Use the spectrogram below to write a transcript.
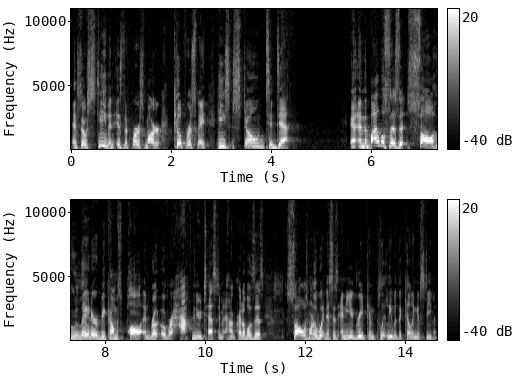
And so Stephen is the first martyr, killed for his faith. He's stoned to death. And the Bible says that Saul, who later becomes Paul and wrote over half the New Testament, how incredible is this? Saul was one of the witnesses and he agreed completely with the killing of Stephen.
